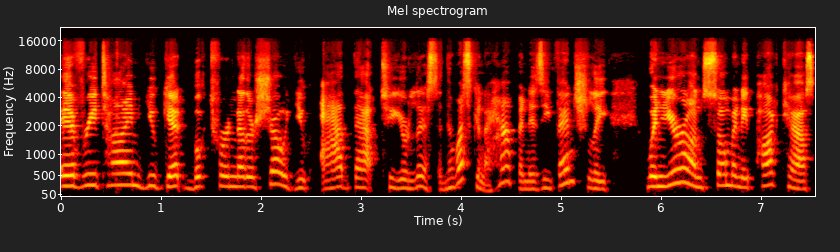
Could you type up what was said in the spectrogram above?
every time you get booked for another show, you add that to your list. And then what's going to happen is eventually, when you're on so many podcasts,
